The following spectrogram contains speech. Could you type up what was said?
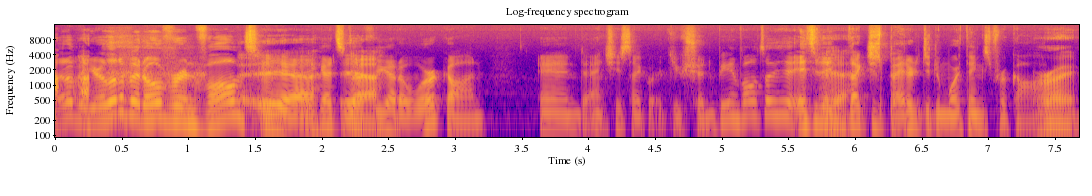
Little bit, you're a little bit over involved. Yeah, you got stuff yeah. you got to work on. And and she's like, you shouldn't be involved. Isn't it Yeah. like just better to do more things for God? Right.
